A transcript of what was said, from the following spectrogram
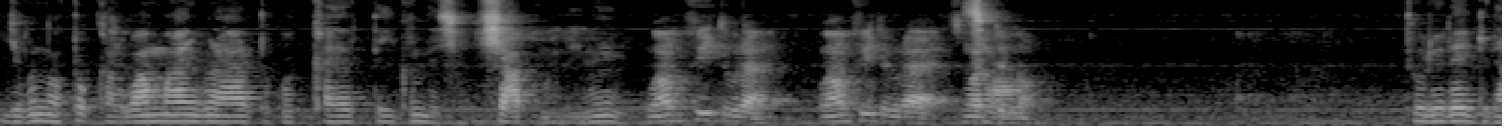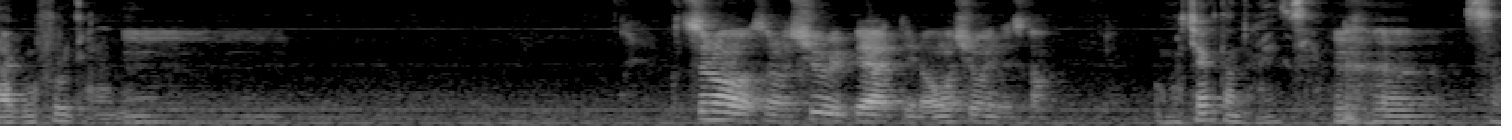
自分のとこからワンマイルぐらいあるとこ通っていくんですよシャープまでね。ーワンフィートぐらいワンフィートぐらい詰まってるの。トゥルレーキだいぶ降るからうねん靴のそのシューリペアっていうのは面白いんですか？面白いことないですよ。そう。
